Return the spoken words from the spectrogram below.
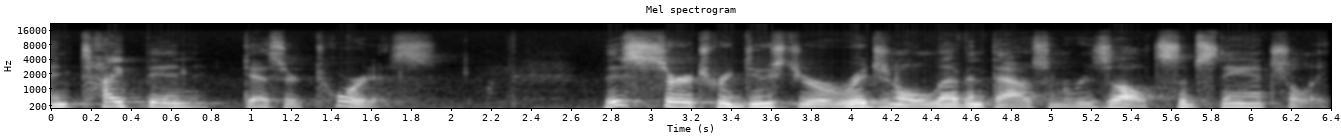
and type in Desert Tortoise. This search reduced your original 11,000 results substantially.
